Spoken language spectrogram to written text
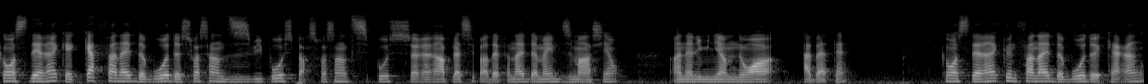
Considérant que 4 fenêtres de bois de 78 pouces par 66 pouces seraient remplacées par des fenêtres de même dimension en aluminium noir abattant. Considérant qu'une fenêtre de bois de 40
